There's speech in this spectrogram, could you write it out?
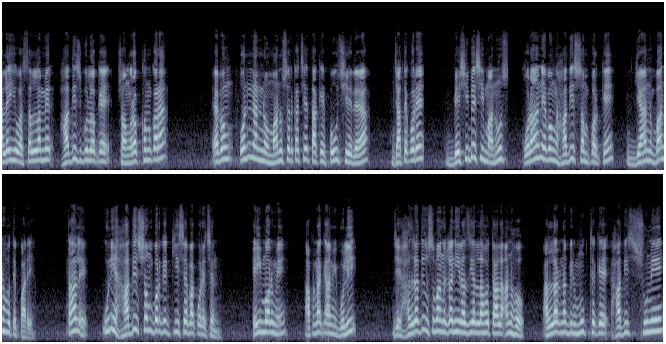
আলহি ওয়াসাল্লামের হাদিসগুলোকে সংরক্ষণ করা এবং অন্যান্য মানুষের কাছে তাকে পৌঁছিয়ে দেয়া যাতে করে বেশি বেশি মানুষ কোরআন এবং হাদিস সম্পর্কে জ্ঞানবান হতে পারে। তাহলে উনি হাদিস সম্পর্কে কি সেবা করেছেন? এই মর্মে আপনাকে আমি বলি যে হজরত উসমান গানি রাজি আল্লাহ তালা আনহ আল্লাহর নবীর মুখ থেকে হাদিস শুনে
